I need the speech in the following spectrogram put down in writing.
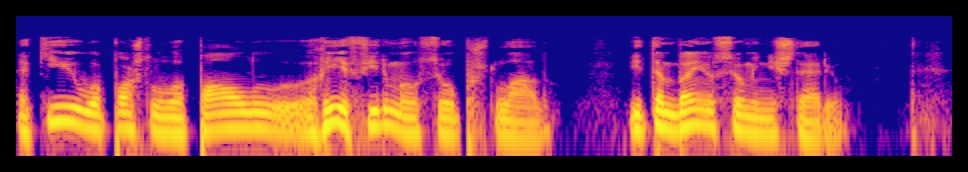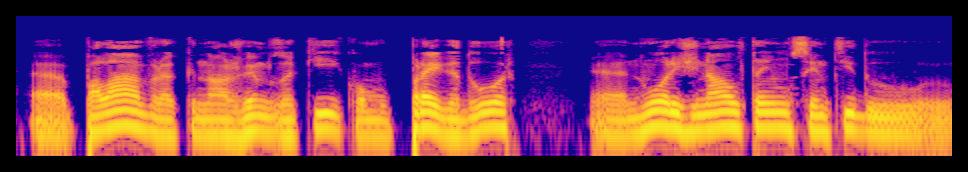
Aqui o apóstolo Paulo reafirma o seu apostolado e também o seu ministério. A palavra que nós vemos aqui como pregador, eh, no original tem um sentido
